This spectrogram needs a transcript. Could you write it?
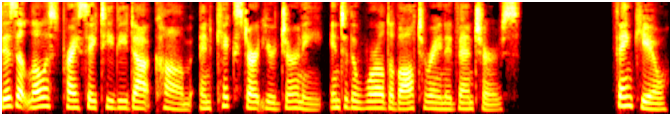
Visit lowestpriceatv.com and kickstart your journey into the world of all-terrain adventures. Thank you.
